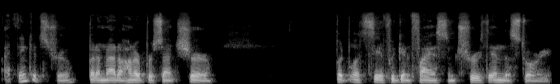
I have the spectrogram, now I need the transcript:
I think it's true, but I'm not 100 percent sure but let's see if we can find some truth in the story.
